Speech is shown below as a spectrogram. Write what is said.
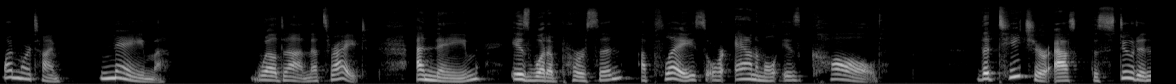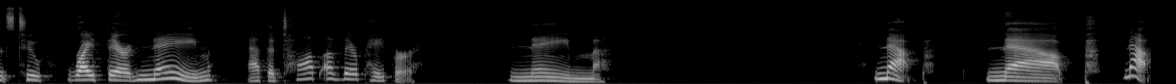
One more time. Name. Well done, that's right. A name is what a person, a place, or animal is called. The teacher asked the students to write their name at the top of their paper. Name nap, nap, nap.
